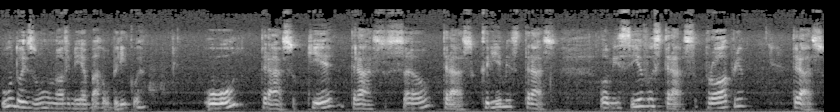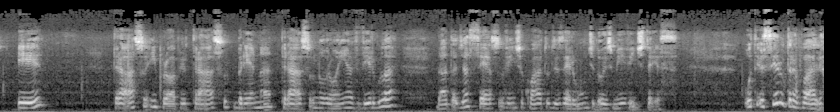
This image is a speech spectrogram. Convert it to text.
12196 barra oblíqua, o traço que traço são traço crimes traço omissivos traço próprio traço e traço, impróprio traço, Brena, traço, Noronha, vírgula, data de acesso 24 de 01 de 2023. O terceiro trabalho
